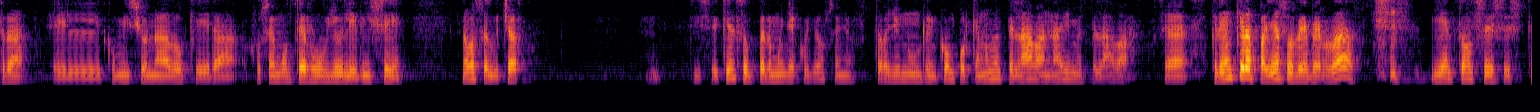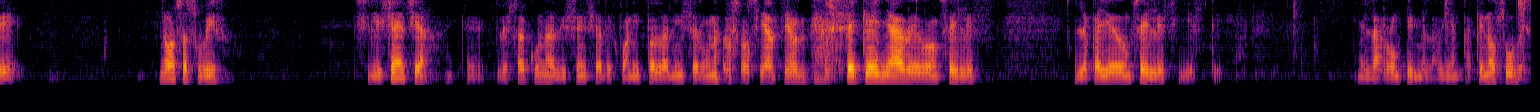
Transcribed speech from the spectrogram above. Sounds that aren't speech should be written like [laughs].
entra el comisionado que era José Monterrubio y le dice, ¿no vas a luchar? Dice, ¿quién es el super muñeco? Yo, señor. Estaba yo en un rincón porque no me pelaba, nadie me pelaba. O sea, creían que era payaso de verdad. [laughs] Y entonces, este, no vas a subir. Si licencia, que le saco una licencia de Juanito Alanízer, una [laughs] asociación pequeña de donceles, en la calle de Donceles, y este, me la rompe y me la avienta, que no subes.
